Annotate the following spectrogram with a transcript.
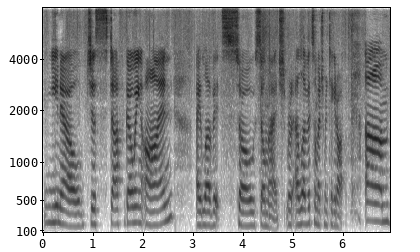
you know, just stuff going on. I love it so, so much. I love it so much. I'm gonna take it off. Um,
